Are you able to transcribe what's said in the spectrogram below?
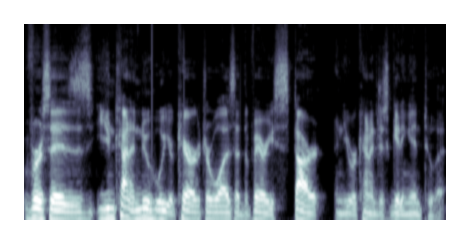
versus you kind of knew who your character was at the very start and you were kind of just getting into it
